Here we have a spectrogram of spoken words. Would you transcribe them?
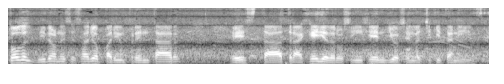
todo el dinero necesario para enfrentar esta tragedia de los incendios en la Chiquitanía.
